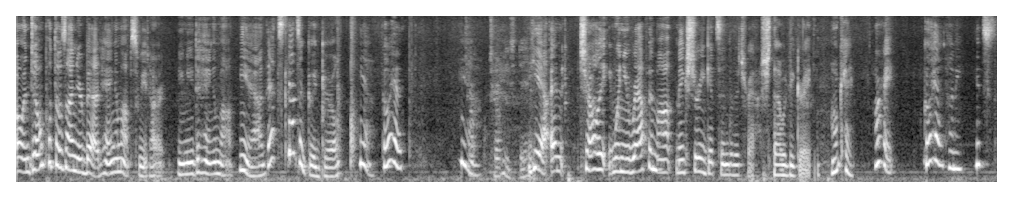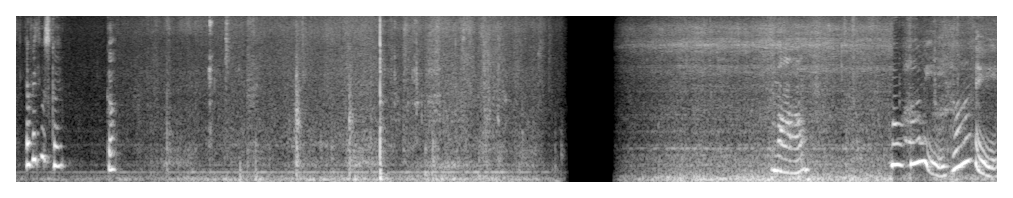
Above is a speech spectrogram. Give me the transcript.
Oh, and don't put those on your bed. Hang them up, sweetheart. You need to hang them up. Yeah, that's that's a good girl. Yeah, go ahead. Yeah. Charlie's dead. Yeah, and Charlie, when you wrap him up, make sure he gets into the trash. That would be great. Okay. All right. Go ahead, honey. It's everything's good. Go. Mom, Oh, honey. Hi.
